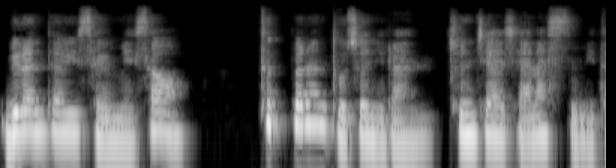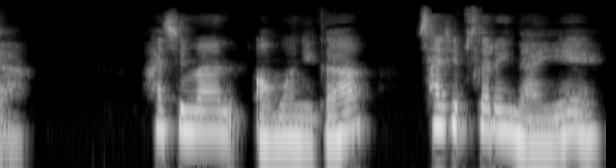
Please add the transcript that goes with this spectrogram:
미란다의 삶에서 특별한 도전이란 존재하지 않았습니다. 하지만 어머니가 40살의 나이에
